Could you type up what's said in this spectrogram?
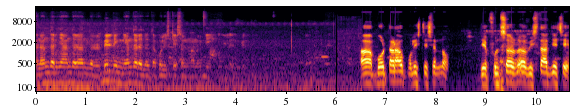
અને અંદર ત્યાં અંદર અંદર બિલ્ડિંગની અંદર જ હતા પોલીસ સ્ટેશનમાં અમે બે. બોરતળાવ પોલીસ સ્ટેશનનો જે ફુલસર વિસ્તાર જે છે,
